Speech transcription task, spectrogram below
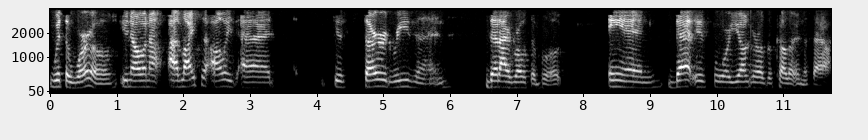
with the world. You know, and I, I like to always add this third reason that I wrote the book, and that is for young girls of color in the South.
